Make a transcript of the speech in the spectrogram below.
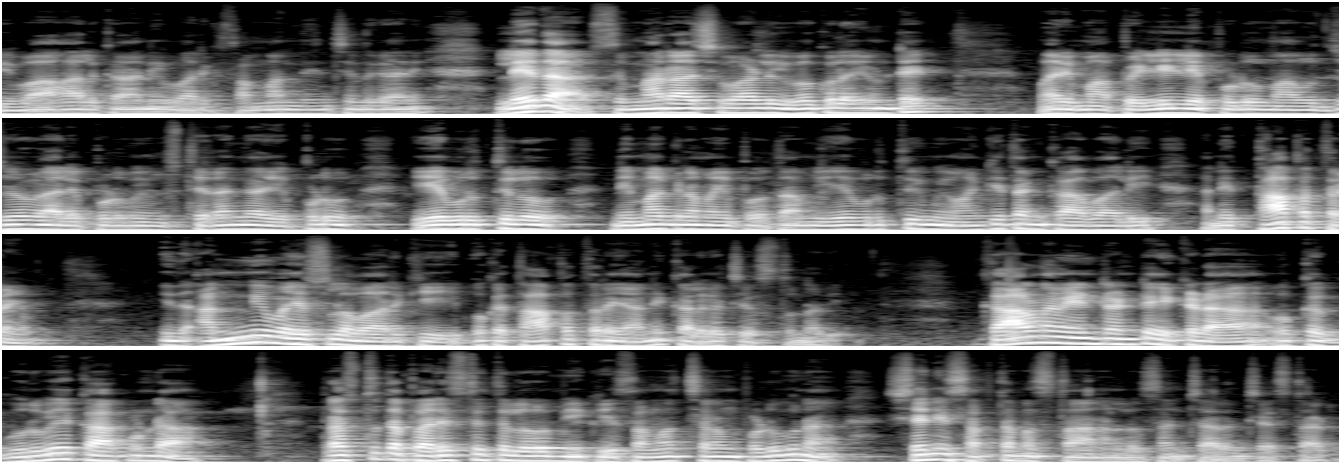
వివాహాలు కానీ వారికి సంబంధించింది కానీ లేదా సింహరాశి వాళ్ళు యువకులై ఉంటే మరి మా పెళ్ళిళ్ళు ఎప్పుడు మా ఉద్యోగాలు ఎప్పుడు మేము స్థిరంగా ఎప్పుడు ఏ వృత్తిలో నిమగ్నమైపోతాం ఏ వృత్తికి మేము అంకితం కావాలి అనే తాపత్రయం. ఇది అన్ని వయసుల వారికి ఒక తాపత్రయాన్ని కలగచేస్తున్నది. కారణం ఏంటంటే ఇక్కడ ఒక గురువే కాకుండా ప్రస్తుత పరిస్థితిలో మీకు ఈ సంవత్సరం పొడుగున శని సప్తమ స్థానంలో సంచారం చేస్తాడు.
